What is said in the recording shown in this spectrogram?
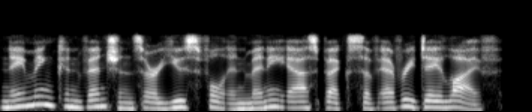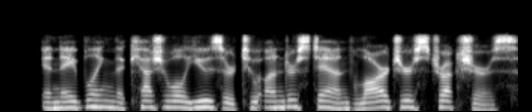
Naming conventions are useful in many aspects of everyday life, enabling the casual user to understand larger structures.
